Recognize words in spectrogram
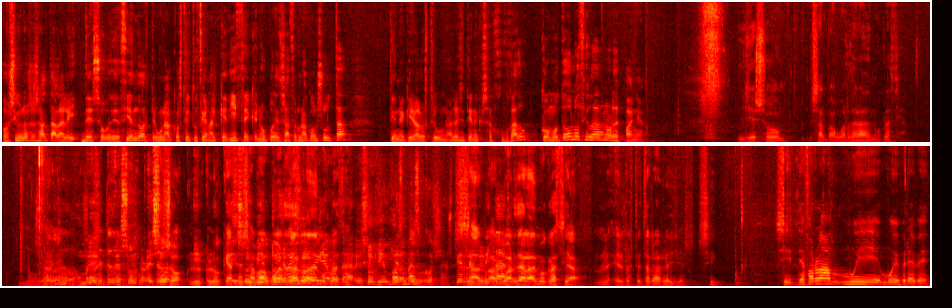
o si uno se salta la ley desobedeciendo al Tribunal Constitucional que dice que no puedes hacer una consulta, tiene que ir a los tribunales y tiene que ser juzgado como todos los ciudadanos de España. Y eso salvaguarda la democracia. No, sobre todo, eso, lo que hace es salvaguardar la democracia. Eso es bien para todos. Cosas, que Salvaguarda la democracia, el respetar las leyes, sí. Sí, de forma muy, muy breve,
